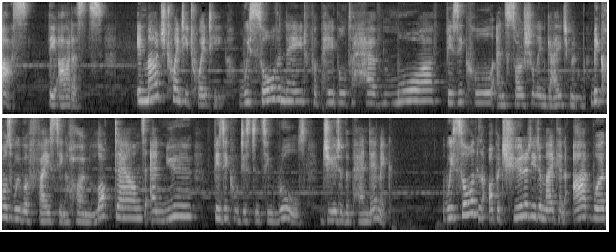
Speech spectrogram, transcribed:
us, the artists. In March 2020, we saw the need for people to have more physical and social engagement because we were facing home lockdowns and new physical distancing rules due to the pandemic. We saw an opportunity to make an artwork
